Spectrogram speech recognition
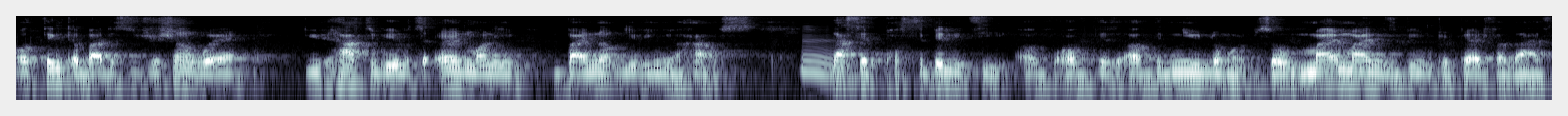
or think about a situation where you have to be able to earn money by not leaving your house. Hmm. That's a possibility of, of the of the new norm. So my mind is being prepared for that.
